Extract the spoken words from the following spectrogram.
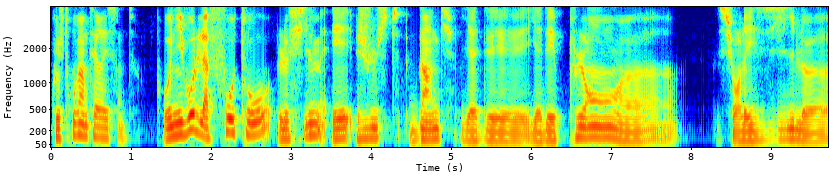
que je trouve intéressante. Au niveau de la photo, le film est juste dingue. Il y a des il y a des plans euh, sur les îles, euh,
